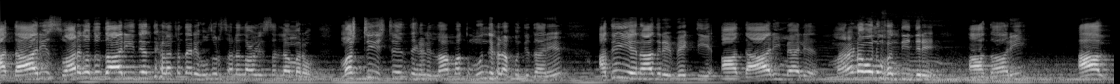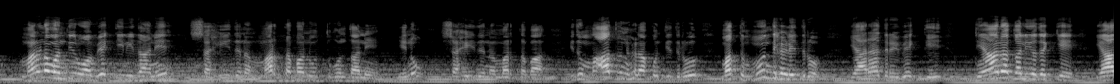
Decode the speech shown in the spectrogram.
ಆ ದಾರಿ ಸ್ವರ್ಗದ ದಾರಿ ಇದೆ ಅಂತ ಹೇಳಕಂತಾರೆ ಹುಜೂರ್ ಸಲ್ಲಲ್ಲಾಹು ಅಲೈಹಿ ಸಲ್ಲಮರು ಅವರು. ಮಸ್ತಿ ಇಷ್ಟೇ ಅಂತ ಹೇಳಿಲ್ಲ ಮತ್ತು ಮುಂದೆ ಹೇಳಕ್ ಕುಂತಿದ್ದಾರೆ. ಅದೇ ಏನಾದರೆ ವ್ಯಕ್ತಿ ಆ ದಾರಿ ಮೇಲೆ ಮರಣವನ್ನು ಹೊಂದಿದ್ರೆ, ಆ ದಾರಿ, ಆ ಮರಣ ಹೊಂದಿರುವ ವ್ಯಕ್ತಿ ಏನಿದ್ದಾನೆ ಶಹೀದನ ಮರ್ತಬನು ತಗೊಂತಾನೆ ಏನು? ಶಹೀದನ ಮರ್ತಬ. ಇದು ಮಾತನ್ನು ಹೇಳಕ್ ಕುಂತಿದ್ರು ಮತ್ತು ಮುಂದೆ ಹೇಳಿದ್ರು, ಯಾರಾದರೆ ವ್ಯಕ್ತಿ ಜ್ಞಾನ ಕಲಿಯೋದಕ್ಕೆ ಯಾವ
